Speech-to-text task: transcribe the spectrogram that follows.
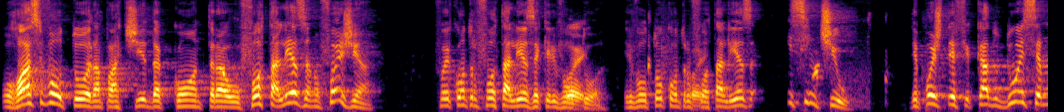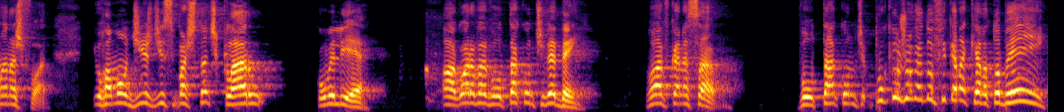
O Rossi voltou na partida contra o Fortaleza, não foi, Jean? Foi contra o Fortaleza que ele voltou. Foi. Ele voltou contra foi. o Fortaleza e sentiu, depois de ter ficado duas semanas fora. E o Ramon Dias disse bastante claro como ele é. Agora vai voltar quando estiver bem. Não vai ficar nessa. Voltar quando. Porque o jogador fica naquela, tô bem,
